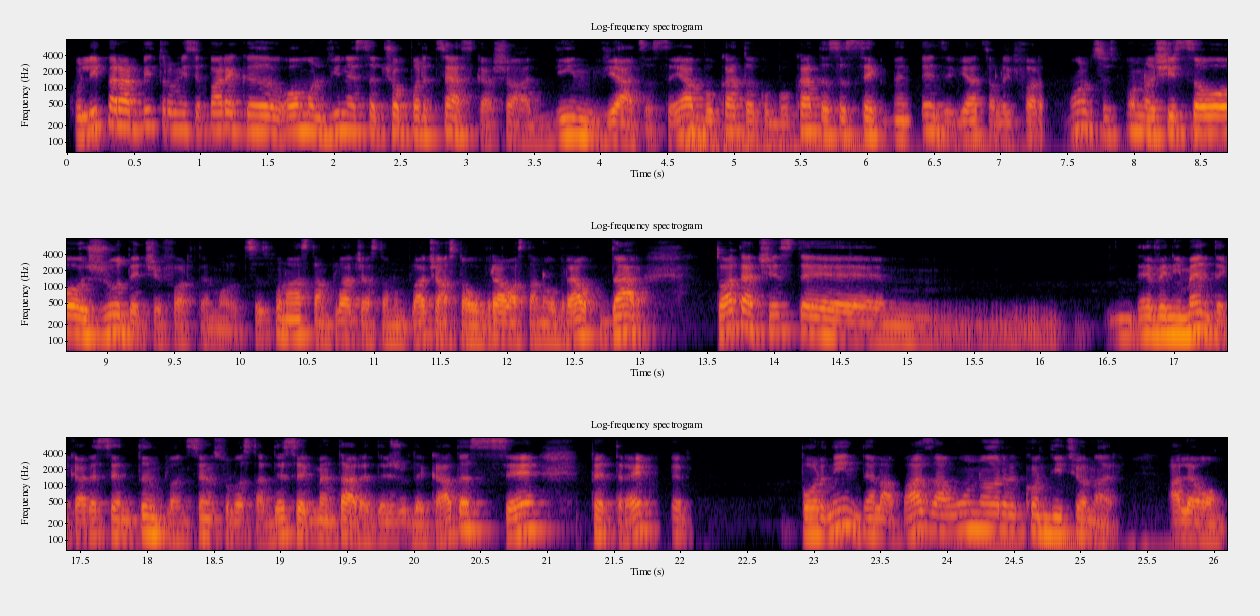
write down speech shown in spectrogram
Cu liber arbitru mi se pare că omul vine să ciopărțească așa din viață, să ia bucată cu bucată, să segmenteze viața lui foarte mult, să spună și să o judece foarte mult. Să spună asta îmi place, asta nu-mi place, asta o vreau, asta nu o vreau, dar toate aceste mm, evenimente care se întâmplă în sensul ăsta de segmentare, de judecată, se petrec pe, pornind de la baza unor condiționări ale om.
